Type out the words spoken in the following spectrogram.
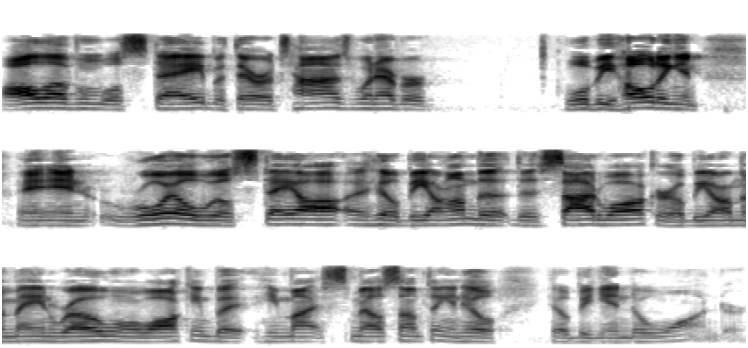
All of them will stay, but there are times whenever we'll be holding and, and Royal will stay off, he'll be on the, the sidewalk or he'll be on the main road when we're walking, but he might smell something and he'll he'll begin to wander.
